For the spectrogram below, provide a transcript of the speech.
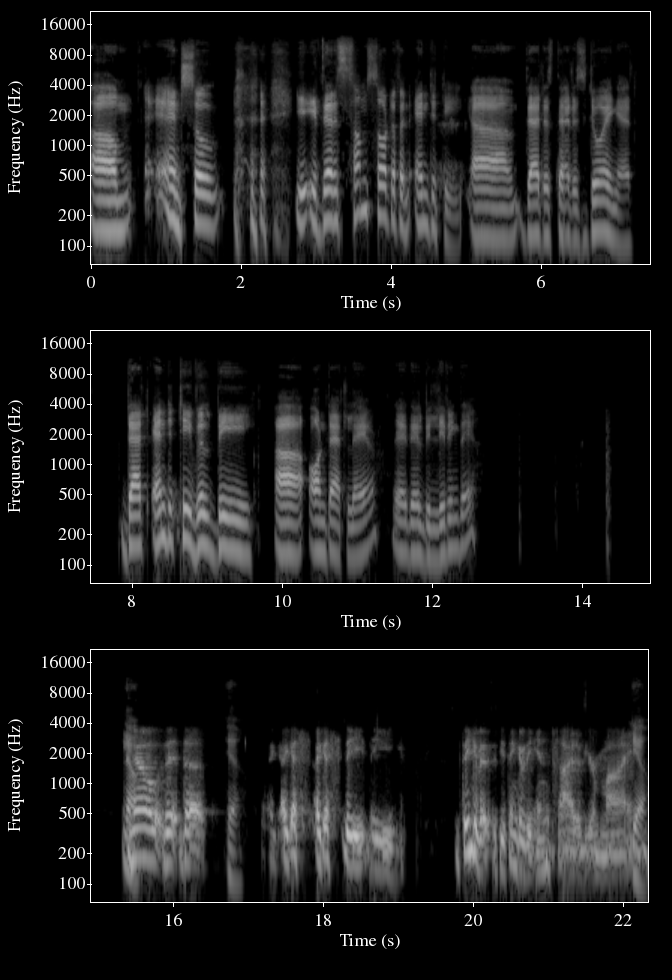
um, and so, if there is some sort of an entity uh, that is that is doing it, that entity will be uh, on that layer. They, they'll be living there. No, no. The the yeah. I, I guess I guess the the think of it if you think of the inside of your mind. Yeah.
